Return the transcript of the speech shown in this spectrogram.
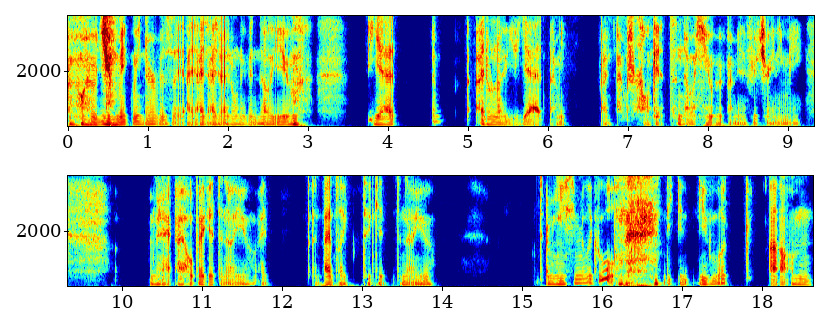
why would you make me nervous? I, I, I, I don't even know you yet. I don't know you yet. I mean, I, am sure I'll get to know you. I mean, if you're training me, I mean, I, I hope I get to know you. I, I'd like to get to know you. I mean, you seem really cool. you look, um,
